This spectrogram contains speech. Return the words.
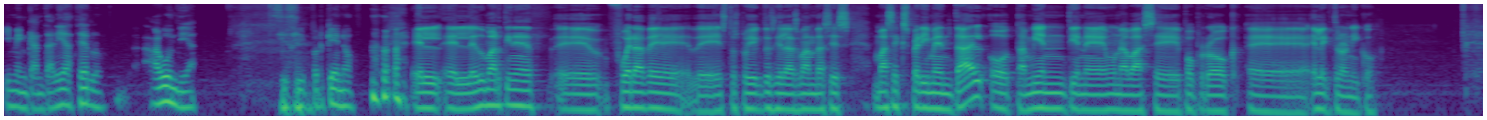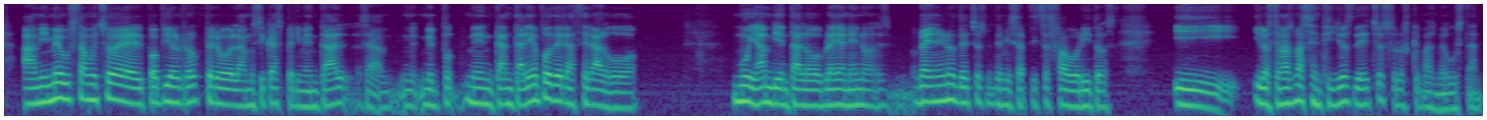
y me encantaría hacerlo algún día sí, sí, ¿por qué no? el, Edu Martínez, eh, fuera de, estos proyectos y de las bandas, ¿es más experimental o también tiene una base pop rock eh, electrónico? A mí me gusta mucho el pop y el rock, pero la música experimental, o sea, me, me encantaría poder hacer algo muy ambiental o Brian Eno. Brian Eno, de hecho, es de mis artistas favoritos. Y, los temas más sencillos, de hecho, son los que más me gustan.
